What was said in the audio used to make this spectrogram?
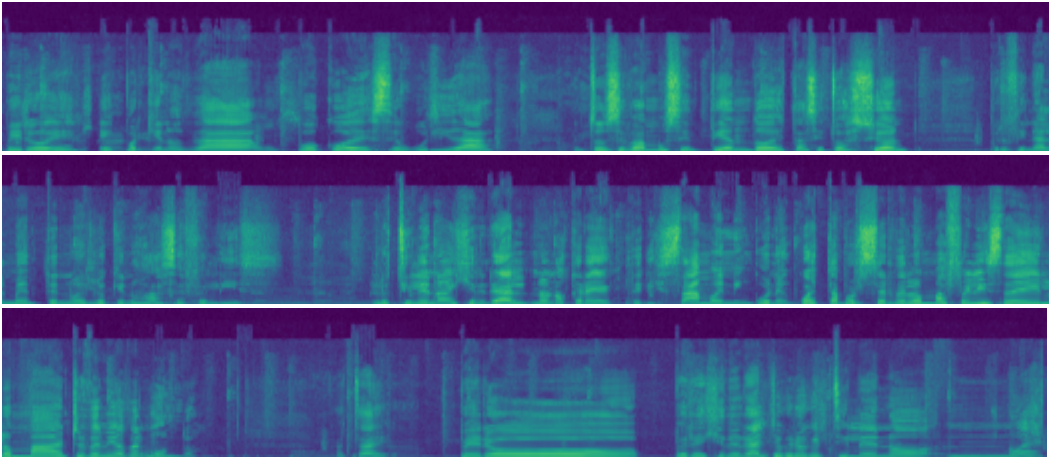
pero es, es porque nos da un poco de seguridad. Entonces, vamos sintiendo esta situación, pero finalmente no es lo que nos hace feliz los chilenos en general no nos caracterizamos en ninguna encuesta por ser de los más felices y los más entretenidos del mundo. ¿Cachai? Pero, pero en general yo creo que el chileno no es,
